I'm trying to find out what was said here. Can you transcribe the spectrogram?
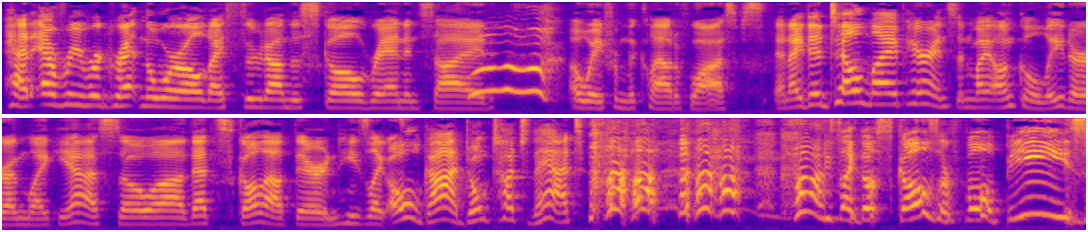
had every regret in the world. I threw down the skull, ran inside away from the cloud of wasps. And I did tell my parents and my uncle later, I'm like, yeah, so uh, that skull out there. And he's like, oh god, don't touch that. he's like, those skulls are full of bees.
